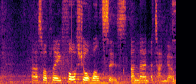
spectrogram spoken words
Uh, so I'll play four short waltzes and then a tango.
